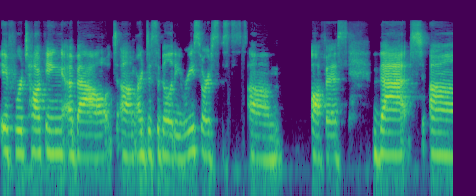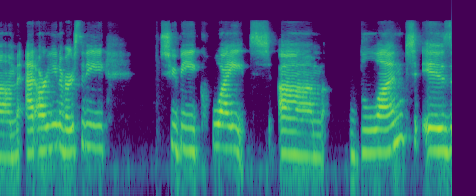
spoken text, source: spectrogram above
if we're talking about um, our disability resource um, office that um, at our university, to be quite um, blunt, is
